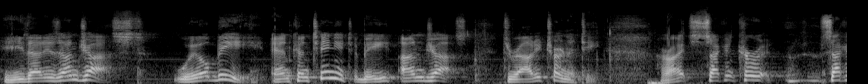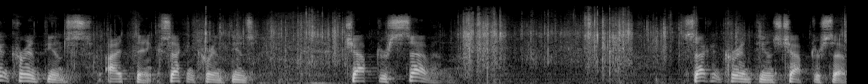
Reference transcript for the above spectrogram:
He that is unjust will be and continue to be unjust throughout eternity. All right, Second, Corinthians, I think, Second Corinthians chapter 7. 2 Corinthians chapter 7,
